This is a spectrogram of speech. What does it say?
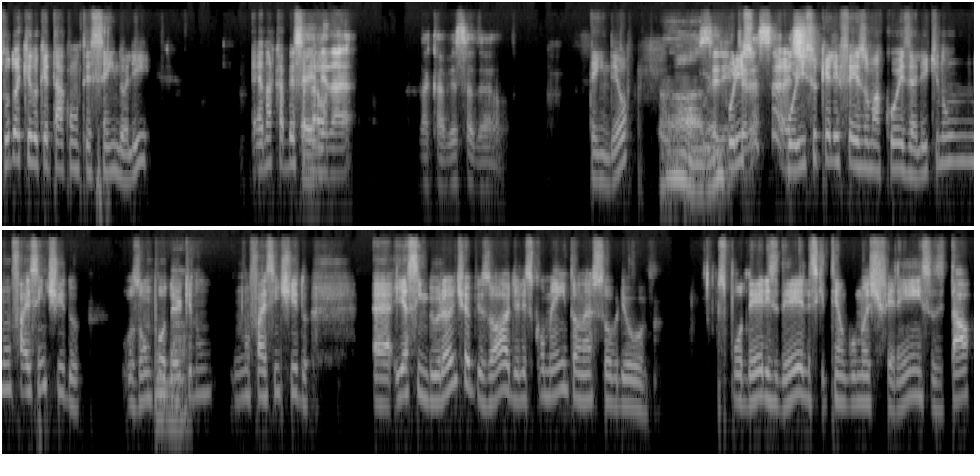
tudo aquilo que está acontecendo ali é na cabeça é dela. Na, na cabeça dela. Entendeu? Ah, Seria por, isso, por isso que ele fez uma coisa ali que não, não faz sentido. usou um poder dá. que não, não faz sentido. É, e assim, durante o episódio, eles comentam, né, sobre o- os poderes deles, que tem algumas diferenças e tal.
